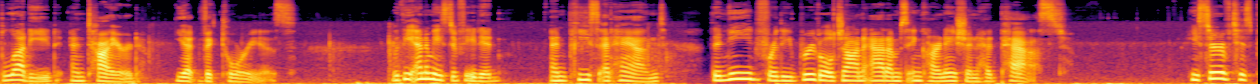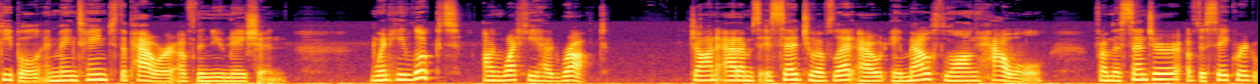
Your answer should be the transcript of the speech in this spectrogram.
bloodied and tired, yet victorious. With the enemies defeated and peace at hand, the need for the brutal John Adams incarnation had passed. He served his people and maintained the power of the new nation. When he looked on what he had wrought, John Adams is said to have let out a mouth long howl from the center of the sacred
